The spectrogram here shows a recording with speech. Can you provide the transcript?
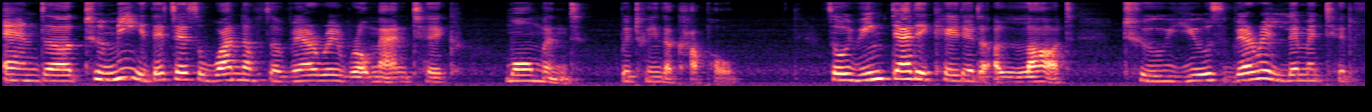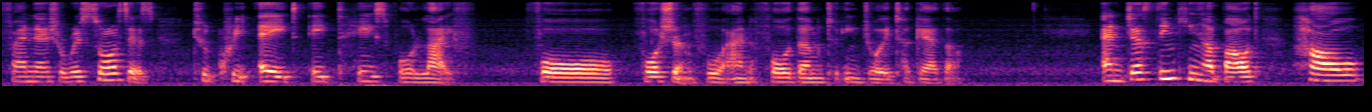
And uh, to me, this is one of the very romantic moment between the couple. So Yun dedicated a lot to use very limited financial resources to create a tasteful life for, for Shenfu and for them to enjoy together and just thinking about how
